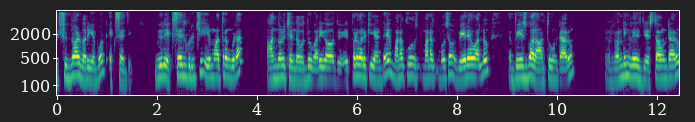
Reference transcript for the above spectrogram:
we should not worry about exercising మీరు ఎక్సర్సైజ్ గురించి ఏమాత్రం కూడా ఆందోళన చెందవద్దు వరి కావద్దు. ఎప్పటివరకు అంటే మనకు మన కోసం వేరే వాళ్ళు బేస్బాల్ ఆడుతూ ఉంటారు రన్నింగ్ రేస్ చేస్తూ ఉంటారు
